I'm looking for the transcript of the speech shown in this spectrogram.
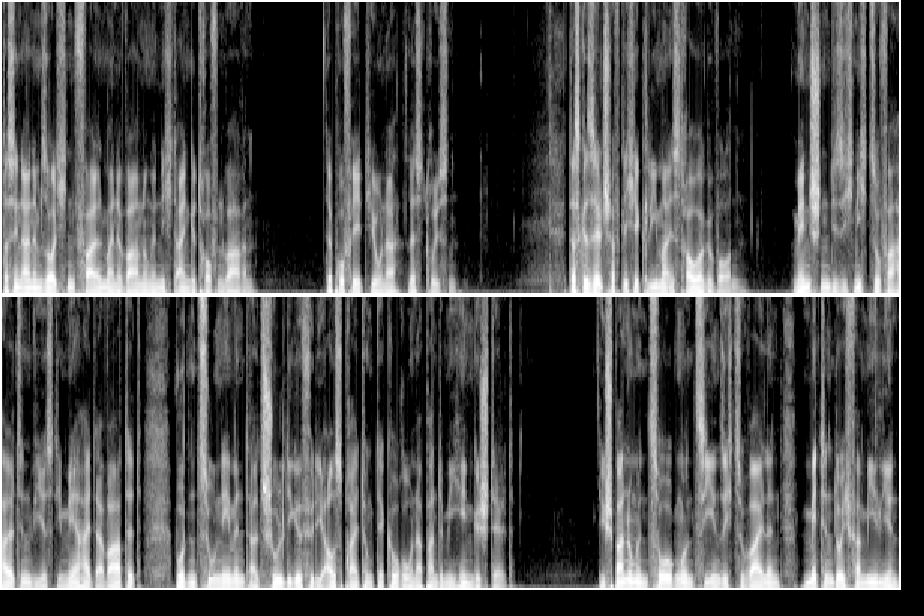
dass in einem solchen Fall meine Warnungen nicht eingetroffen waren. Der Prophet Jona lässt grüßen. Das gesellschaftliche Klima ist rauer geworden. Menschen, die sich nicht so verhalten, wie es die Mehrheit erwartet, wurden zunehmend als Schuldige für die Ausbreitung der Corona-Pandemie hingestellt. Die Spannungen zogen und ziehen sich zuweilen mitten durch Familien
